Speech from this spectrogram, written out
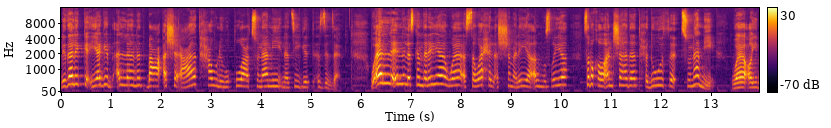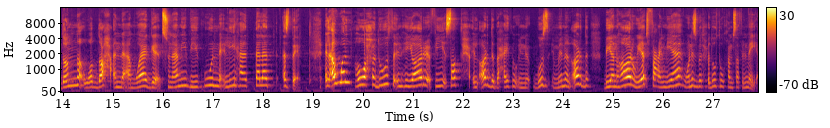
لذلك يجب ألا نتبع الشائعات حول وقوع تسونامي نتيجة الزلزال. وقال إن الإسكندرية والسواحل الشمالية المصرية سبق وأن شهدت حدوث تسونامي وأيضا وضح أن أمواج تسونامي بيكون ليها ثلاث أسباب. الأول هو حدوث انهيار في سطح الأرض بحيث أن جزء من الأرض بينهار ويدفع المياه ونسبة حدوثه 5%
